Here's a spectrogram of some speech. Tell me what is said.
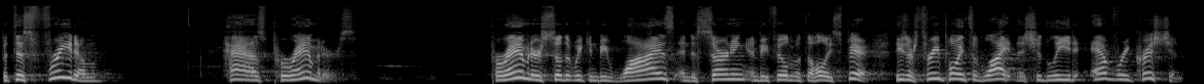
But this freedom has parameters. Parameters so that we can be wise and discerning and be filled with the Holy Spirit. These are three points of light that should lead every Christian.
